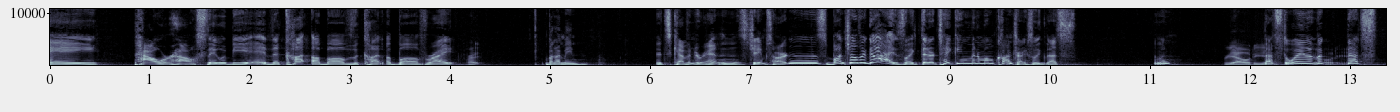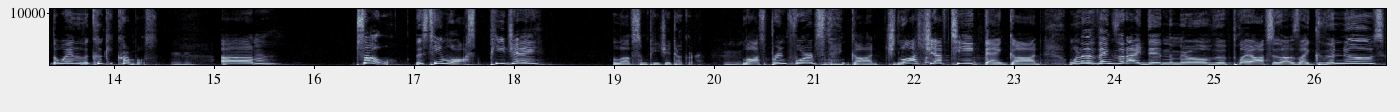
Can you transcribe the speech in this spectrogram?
a powerhouse. They would be the cut above the cut above, right? Right. But I mean, it's Kevin Durant and it's James Harden, it's a bunch of other guys like that are taking minimum contracts. Like that's, I mean, Reality. that's the way that the that's the way that the cookie crumbles. Um, so this team lost. PJ, love some PJ Tucker. Mm-hmm. Lost Bryn Forbes, thank God. Lost Jeff Teague, thank God. One of the things that I did in the middle of the playoffs is I was like, the news,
